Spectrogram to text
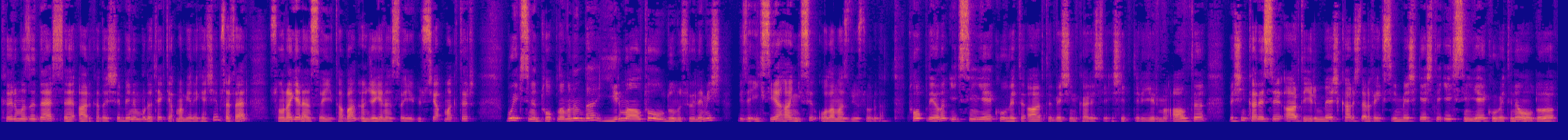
kırmızı derse arkadaşı benim burada tek yapmam gereken şey bu sefer sonra gelen sayıyı taban önce gelen sayıyı üst yapmaktır. Bu ikisinin toplamının da 26 olduğunu söylemiş. Bize x, y hangisi olamaz diyor soruda. Toplayalım. x'in y kuvveti artı 5'in karesi eşittir 26. 5'in karesi artı 25. Karşı tarafa eksi 25 geçti. x'in y kuvveti ne oldu?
